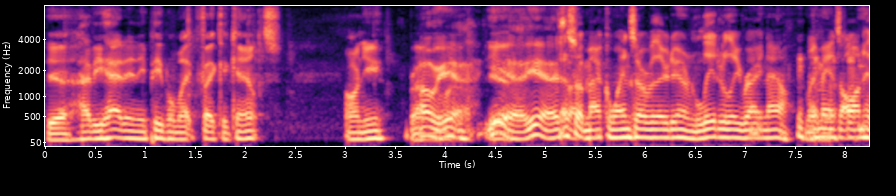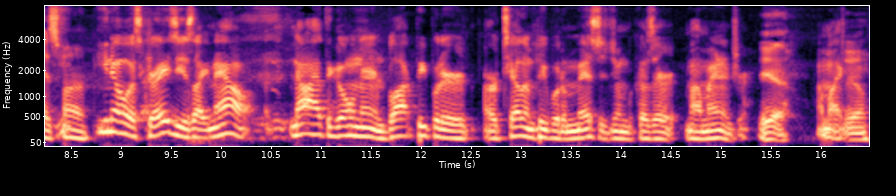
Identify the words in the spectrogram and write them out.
yeah. Have you had any people make fake accounts on you? Bryan Oh Martin? yeah, yeah, yeah. It's That's like- what McIlwain's over there doing literally right now. That man's on his phone. You know what's crazy is like now, now I have to go in there and block people that are, are telling people to message them because they're my manager. yeah. I'm like, Yeah.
